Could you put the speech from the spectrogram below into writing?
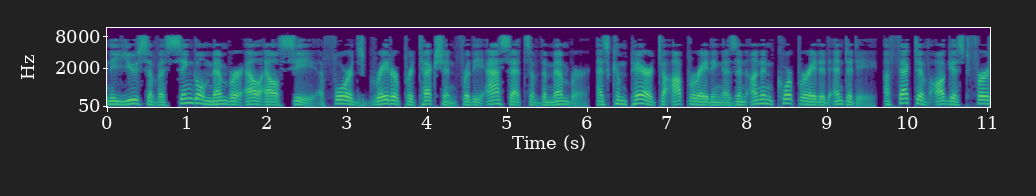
the use of a single-member LLC affords greater protection for the assets of the member, as compared to operating as an unincorporated entity. Effective August 1,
